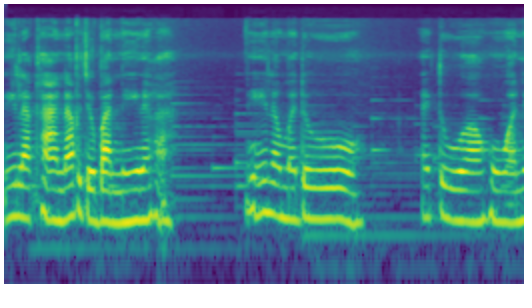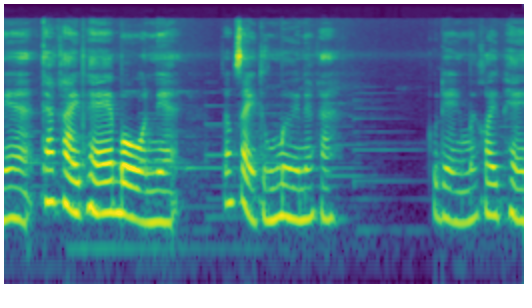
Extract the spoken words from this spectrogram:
นี่ราคาณปัจจุบันนี้นะคะ นี่เรามาดูไอตัวหัวเนี่ย ถ้าใครแพ้โบนเนี่ย ต้องใส่ถุงมือนะคะกูแดงไม่ค่อยแพ้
